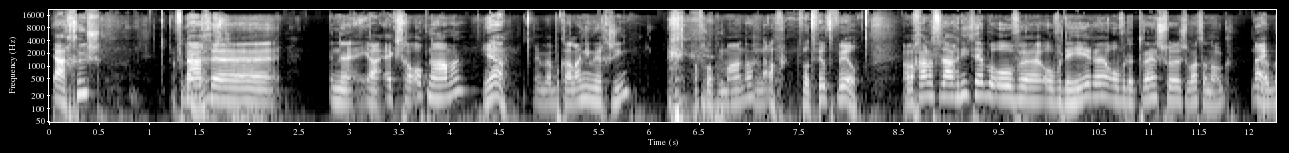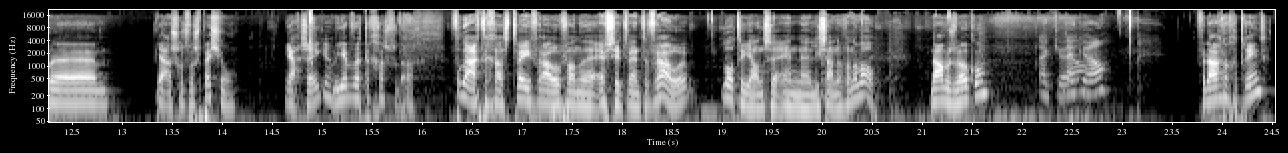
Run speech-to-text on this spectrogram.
Ja, Guus. Vandaag uh, een uh, ja, extra opname. Ja. En we hebben elkaar lang niet meer gezien. Afgelopen maandag. nou, het wordt veel te veel. Maar we gaan het vandaag niet hebben over, over de heren, over de transfers, wat dan ook. Nee. We hebben uh, ja, een soort van special. Ja, zeker. Wie hebben we te gast vandaag? Vandaag de gast twee vrouwen van de FC Twente Vrouwen. Lotte Jansen en uh, Lisanne van der Wal. Dames, welkom. Dankjewel. Dankjewel. Vandaag nog getraind?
